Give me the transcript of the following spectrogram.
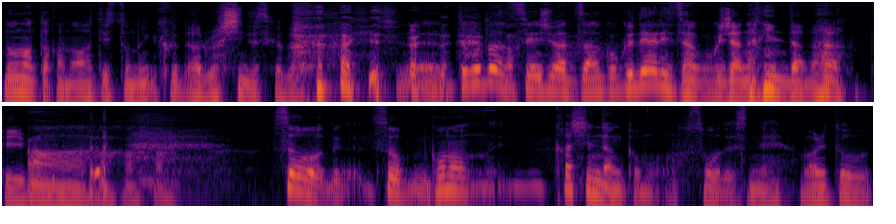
どなたかのアーティストの曲であるらしいんですけど。ってことは青春は残酷であり残酷じゃないんだなっていう。そうそうこの歌詞なんかもそうですね。割と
